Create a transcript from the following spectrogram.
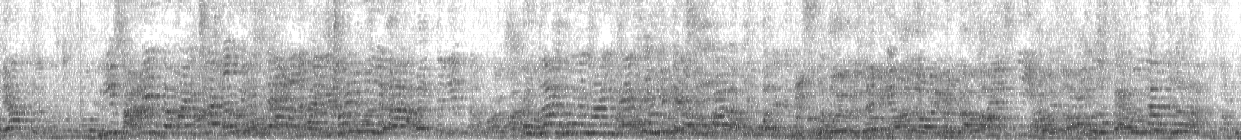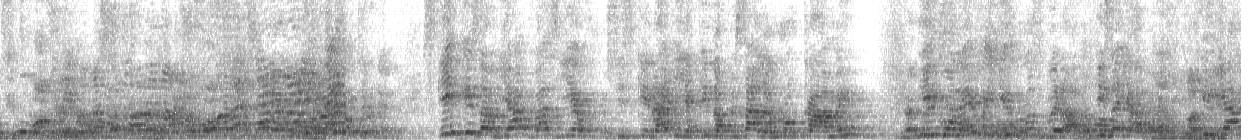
П'ятеро. Міша, він давай четверо дітей. Чого йому не дали? А Богдан, він має десять дітей, що мала виходити. Між собою розмовляли і не казали. Ставте інструкції. Виходьте. Скільки заяв у вас є в сільській раді, які написали руками, і коли ви їх розбирали, ті заяви? І як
